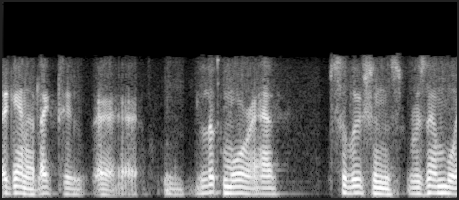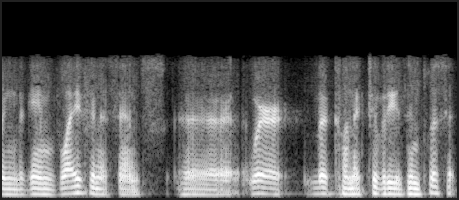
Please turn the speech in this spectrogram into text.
again, I'd like to uh, look more at solutions resembling the game of life in a sense, uh, where the connectivity is implicit.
